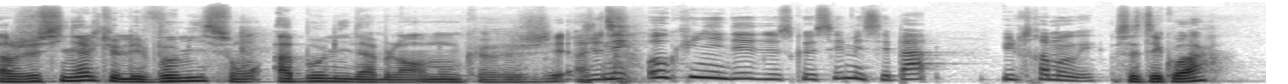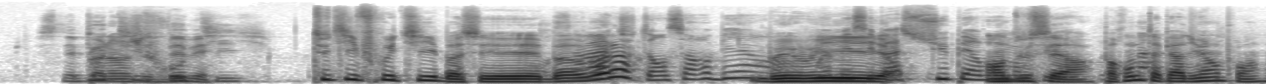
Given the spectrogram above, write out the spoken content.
Alors je signale que les vomis sont abominables, hein, donc euh, j'ai hâte. Je n'ai aucune idée de ce que c'est, mais c'est pas ultra mauvais. C'était quoi? Ce n'est pas Tutti frutti. Tutti frutti, bah c'est bah voilà, tu t'en sors bien. oui Ouais, mais c'est oui, pas super bon en douceur. Par contre, t'as perdu un point.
